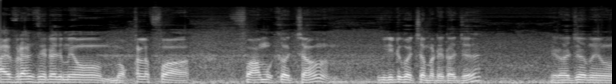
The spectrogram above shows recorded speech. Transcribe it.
హాయ్ ఫ్రెండ్స్ ఈరోజు మేము మొక్కల ఫా ఫామ్కి వచ్చాం. విజిట్కి వచ్చామట ఈరోజు. ఈరోజు మేము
